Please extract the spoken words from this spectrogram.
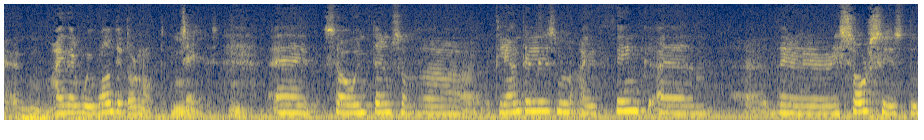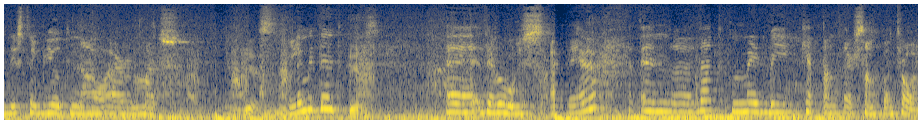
Um, either we want it or not, it mm. changes. Mm. Uh, so, in terms of uh, clientelism, I think um, the resources to distribute now are much yes. limited. Yes. Uh, the rules are there, and uh, that may be kept under some control.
